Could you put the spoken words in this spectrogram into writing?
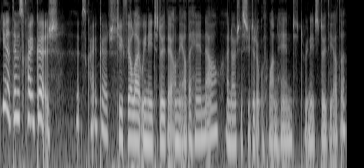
yeah, that was quite good. It was quite good. Do you feel like we need to do that on the other hand now? I noticed you did it with one hand. Do we need to do the other?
